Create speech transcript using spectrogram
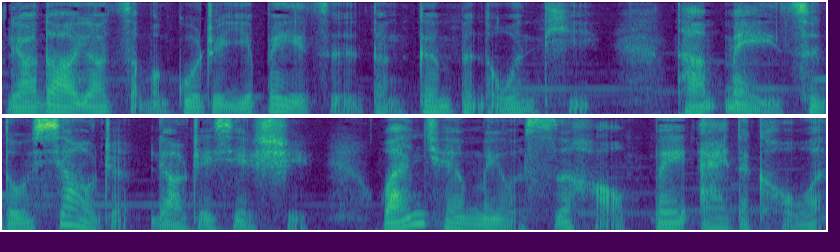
聊到要怎么过这一辈子等根本的问题，他每次都笑着聊这些事，完全没有丝毫悲哀的口吻。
